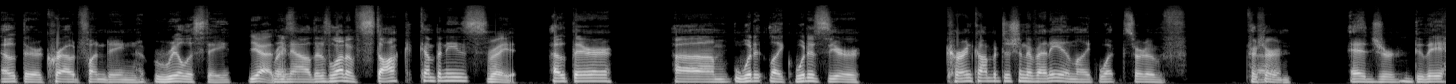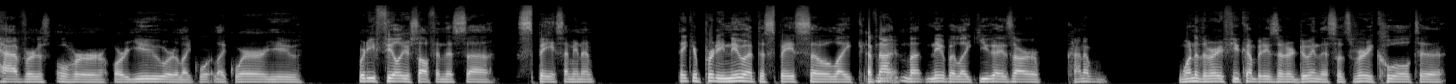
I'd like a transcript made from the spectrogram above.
out there crowdfunding real estate Yeah. right now. There's a lot of stock companies Right. out there. Um, what it, like what is your current competition, if any, and like what sort of For sure. um, edge or do they have over or you or like wh- like where are you? Where do you feel yourself in this uh, space? I mean, I think you're pretty new at the space, so like not not new, but like you guys are kind of one of the very few companies that are doing this. So it's very cool to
